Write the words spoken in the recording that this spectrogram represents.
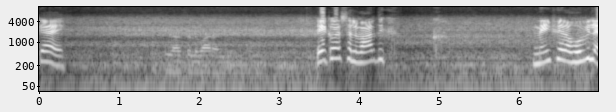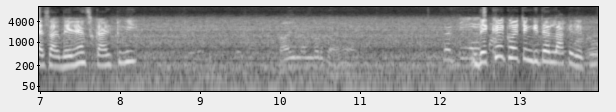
ਕੀ ਹੈ? ਸਲਵਾਰ ਆਈ एक बार सलवार दिख नहीं फिर वो भी ले सकते हैं स्कर्ट भी। देखो एक बार चंगी तरह ला के देखो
